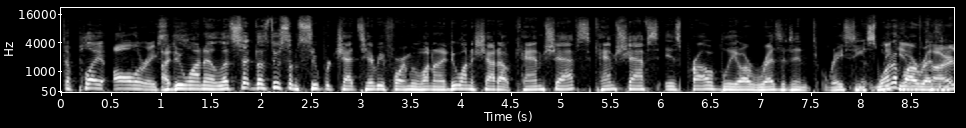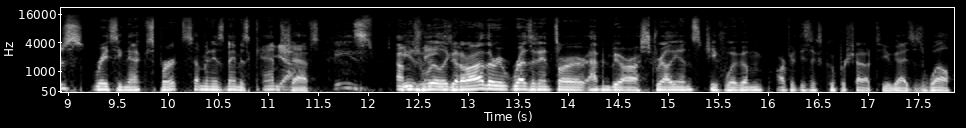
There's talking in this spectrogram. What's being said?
to play all the races. I do want to let's let's do some super chats here before I move on, and I do want to shout out Camshafts. Camshafts is probably our resident racing, Speaking one of our of resident cars. racing experts. I mean, his name is Yeah. Camshafts. He's He's really good. Our other residents are happen to be our Australians, Chief Wiggum, R56 Cooper. Shout out to you guys as well.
